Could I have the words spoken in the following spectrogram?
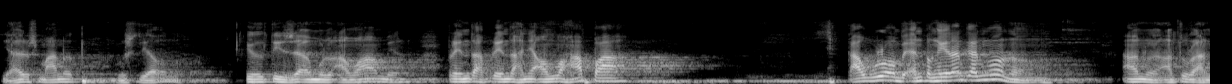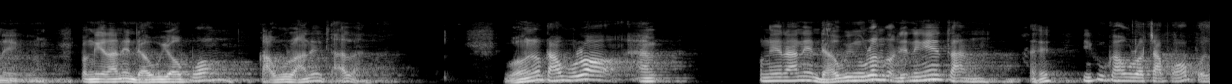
ya harus manut Gusti Allah. Iltizamul awamir, perintah-perintahnya Allah apa? Kawula mbekan pangeran kan ngono. Anu aturane. Pangerane ndawuhi apa? Kawulane jalan. Ngono kawula pangerane ndawuhi ngulon kok ndek ngetan. Iku kawula cap apa?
